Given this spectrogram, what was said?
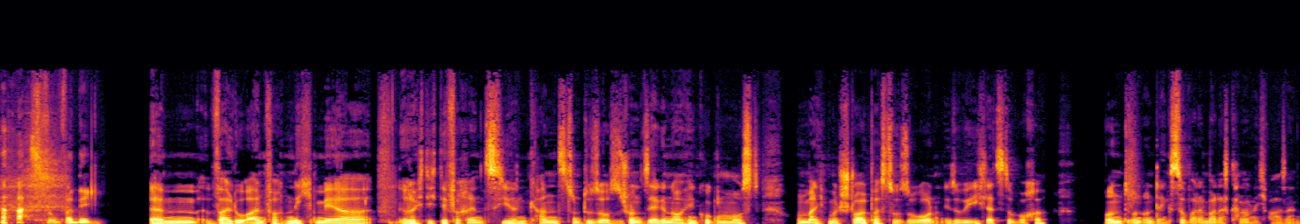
Super Ding. ähm, weil du einfach nicht mehr richtig differenzieren kannst und du so schon sehr genau hingucken musst und manchmal stolperst du so, so wie ich letzte Woche, und, und, und denkst so, warte mal, das kann doch nicht wahr sein.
